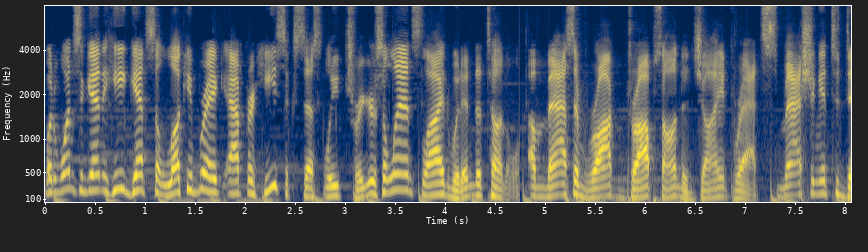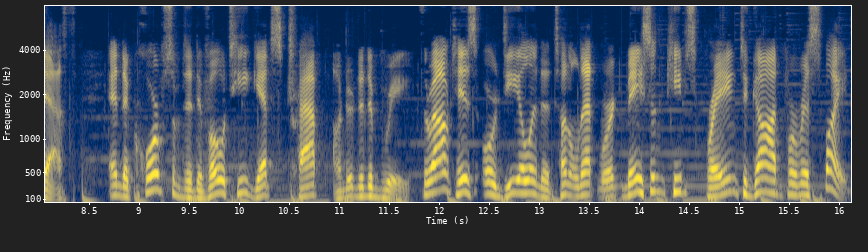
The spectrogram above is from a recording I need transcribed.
but once again, he gets a lucky break after he successfully triggers a landslide within the tunnel. A massive rock drops on the giant rat, smashing it to death, and the corpse of the devotee gets trapped under the debris. Throughout his ordeal in the tunnel network, Mason keeps praying to God for respite.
